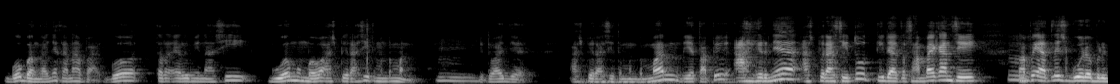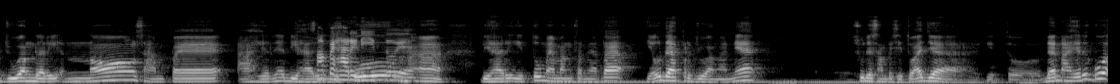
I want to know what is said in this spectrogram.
gue bangganya karena apa? Gue tereliminasi gue membawa aspirasi teman-teman. Hmm. itu aja aspirasi teman-teman ya tapi akhirnya aspirasi itu tidak tersampaikan sih Hmm. tapi at least gue udah berjuang dari nol sampai akhirnya di hari Sampai itu, hari itu ya? heeh, di hari itu memang ternyata ya udah perjuangannya sudah sampai situ aja gitu dan akhirnya gue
